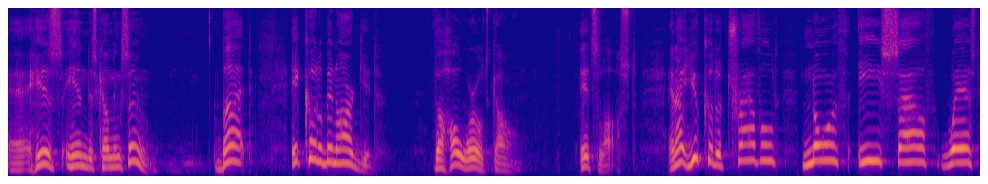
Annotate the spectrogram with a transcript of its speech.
Uh, his end is coming soon. But it could have been argued the whole world's gone, it's lost. And I, you could have traveled north, east, south, west.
